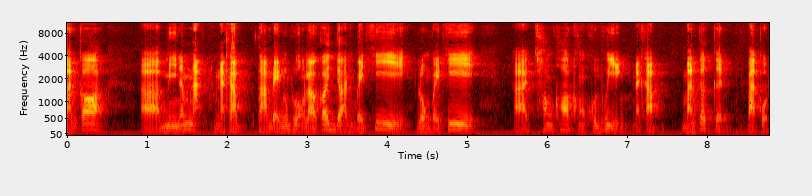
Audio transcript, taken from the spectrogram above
มันก็มีน้ำหนักนะครับ ตามแรงโน้มถ่วงเราก็หย่อนไปที่ลงไปที่ช่องคลอดของคุณผู้หญิงนะครับ มันก็เกิดปรากฏ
